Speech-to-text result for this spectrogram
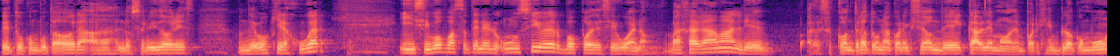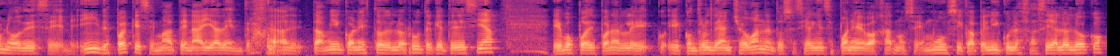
de tu computadora a los servidores donde vos quieras jugar. Y si vos vas a tener un ciber, vos podés decir, bueno, baja gama, le contrato una conexión de cable modem, por ejemplo, común o DSL, y después que se maten ahí adentro. También con esto de los routers que te decía, eh, vos podés ponerle eh, control de ancho de banda, entonces si alguien se pone a bajar, no sé, música, películas así a lo loco,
